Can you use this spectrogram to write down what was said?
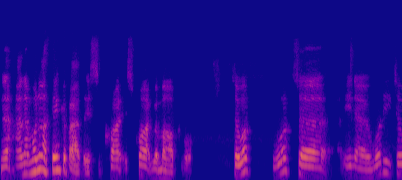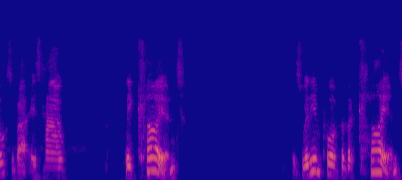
Now, and when I think about this, quite, it's quite remarkable. So what, what uh, you know, what he talks about is how the client, it's really important for the client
